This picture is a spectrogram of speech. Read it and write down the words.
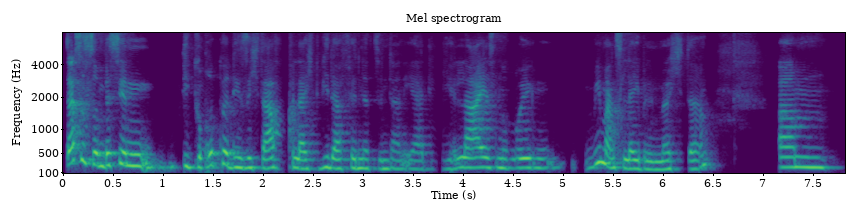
das ist so ein bisschen die Gruppe, die sich da vielleicht wiederfindet, sind dann eher die leisen, ruhigen, wie man es labeln möchte. Ähm,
